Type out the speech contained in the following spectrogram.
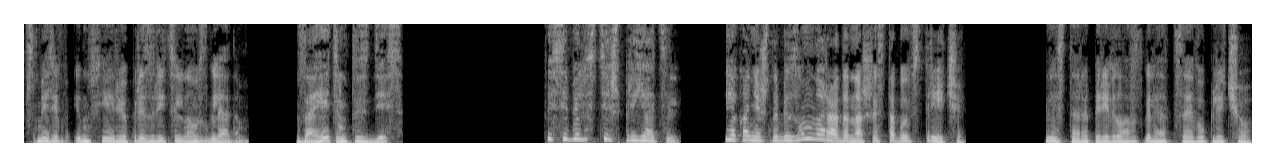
смерив инферию презрительным взглядом. «За этим ты здесь?» «Ты себе льстишь, приятель. Я, конечно, безумно рада нашей с тобой встрече». Листера перевела взгляд за его плечо.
